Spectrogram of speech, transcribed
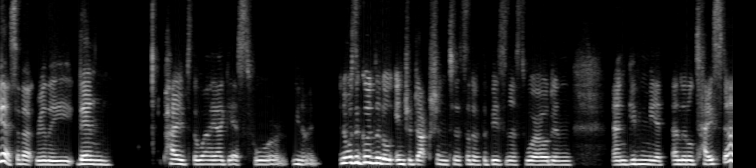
yeah, so that really then paved the way, I guess, for, you know, and it was a good little introduction to sort of the business world and and giving me a, a little taster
